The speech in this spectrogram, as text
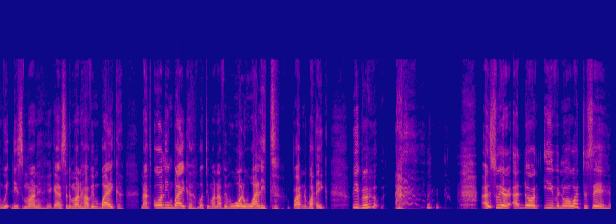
with this man. You can see the man having bike. Not only bike, but the man having whole wallet on the bike. People, I swear, I don't even know what to say. I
